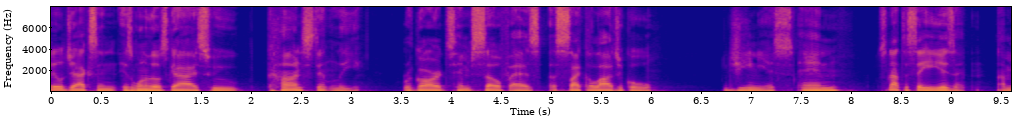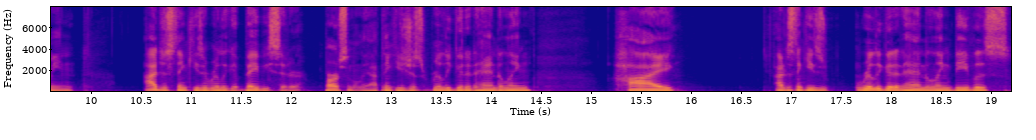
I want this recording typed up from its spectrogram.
Phil Jackson is one of those guys who constantly regards himself as a psychological genius. And it's not to say he isn't. I mean, I just think he's a really good babysitter, personally. I think he's just really good at handling high. I just think he's really good at handling divas,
